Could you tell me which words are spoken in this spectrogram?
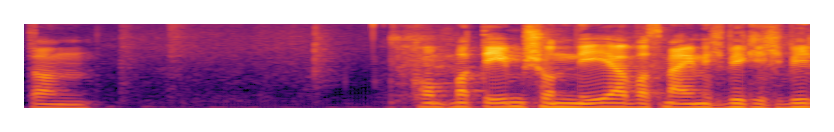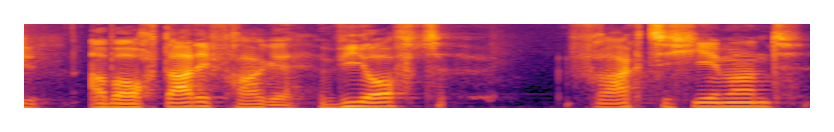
dann kommt man dem schon näher, was man eigentlich wirklich will. Aber auch da die Frage, wie oft fragt sich jemand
